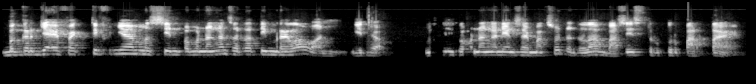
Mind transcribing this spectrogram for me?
bekerja efektifnya mesin pemenangan serta tim relawan gitu. Ya. Mesin pemenangan yang saya maksud adalah basis struktur partai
